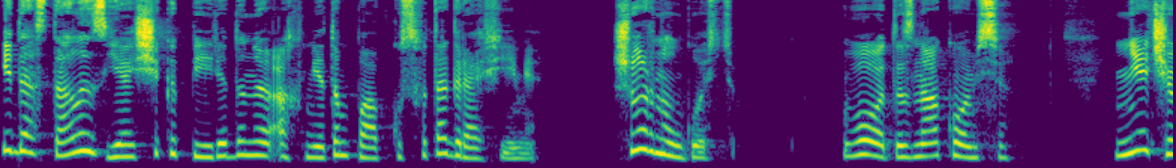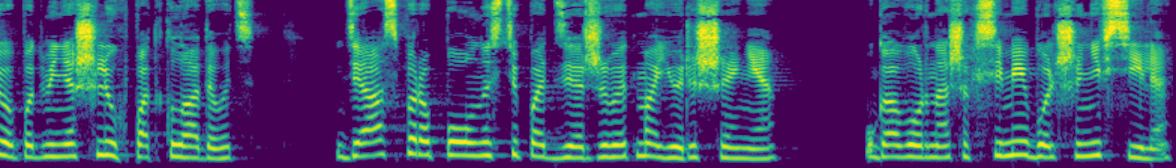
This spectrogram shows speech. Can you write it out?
и достал из ящика переданную Ахметом папку с фотографиями. Швырнул гостю. Вот, ознакомься. Нечего под меня шлюх подкладывать. Диаспора полностью поддерживает мое решение. Уговор наших семей больше не в силе.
